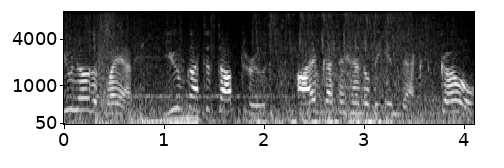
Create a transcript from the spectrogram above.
You know the plan. You've got to stop Truth. I've got to handle the index. Go.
